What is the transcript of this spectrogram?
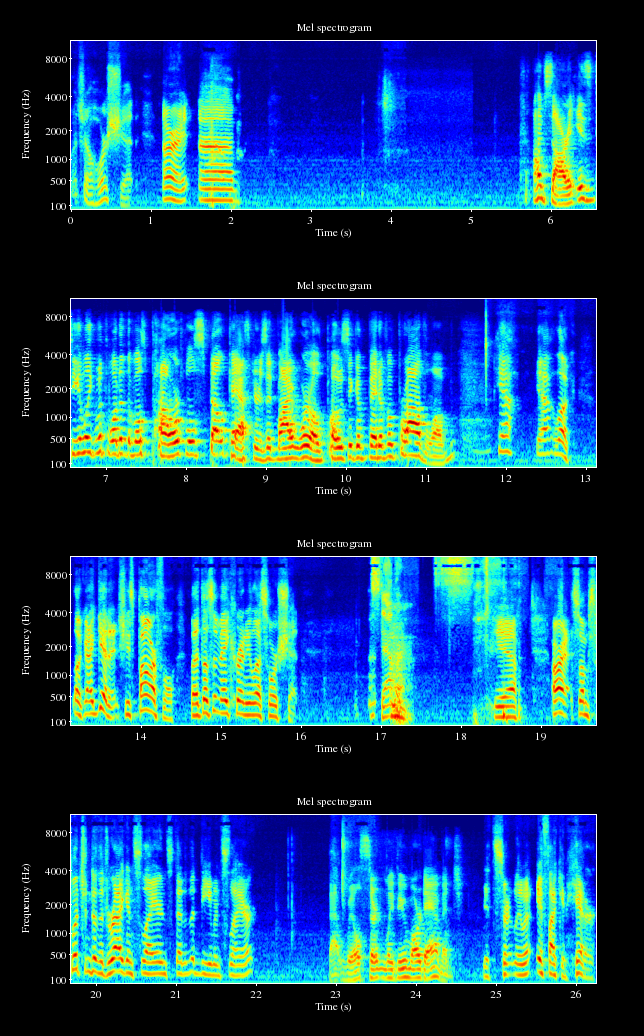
Bunch of horse shit. All right. Um, I'm sorry. Is dealing with one of the most powerful spellcasters in my world posing a bit of a problem? yeah, yeah. Look, look. I get it. She's powerful, but it doesn't make her any less horseshit. Stab her. Yeah. All right. So I'm switching to the Dragon Slayer instead of the Demon Slayer. That will certainly do more damage. It certainly if I can hit her.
